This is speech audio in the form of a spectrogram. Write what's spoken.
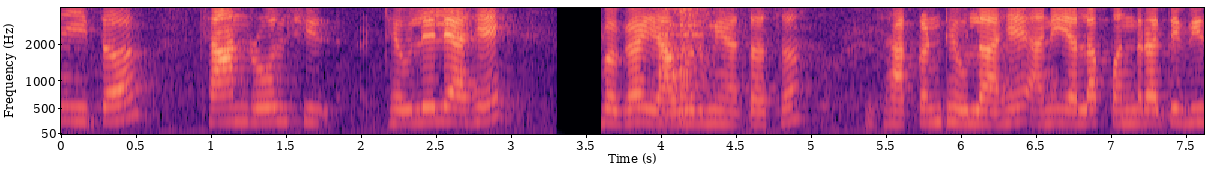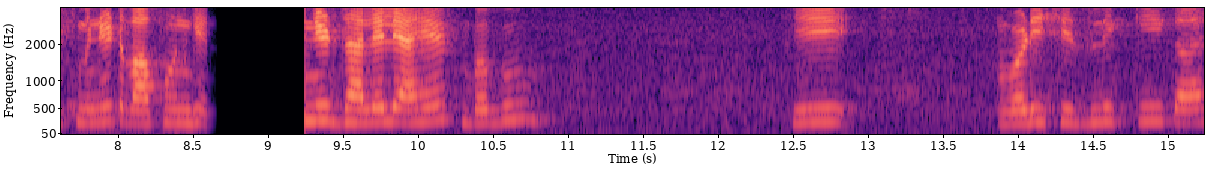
मी इथं छान रोल शि ठेवलेले आहे. बघा यावर मी आता असं झाकण ठेवलं आहे आणि याला पंधरा ते वीस मिनिट वाफवून घे मिनिट झालेले आहे. बघू. ही वडी शिजली की काय?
